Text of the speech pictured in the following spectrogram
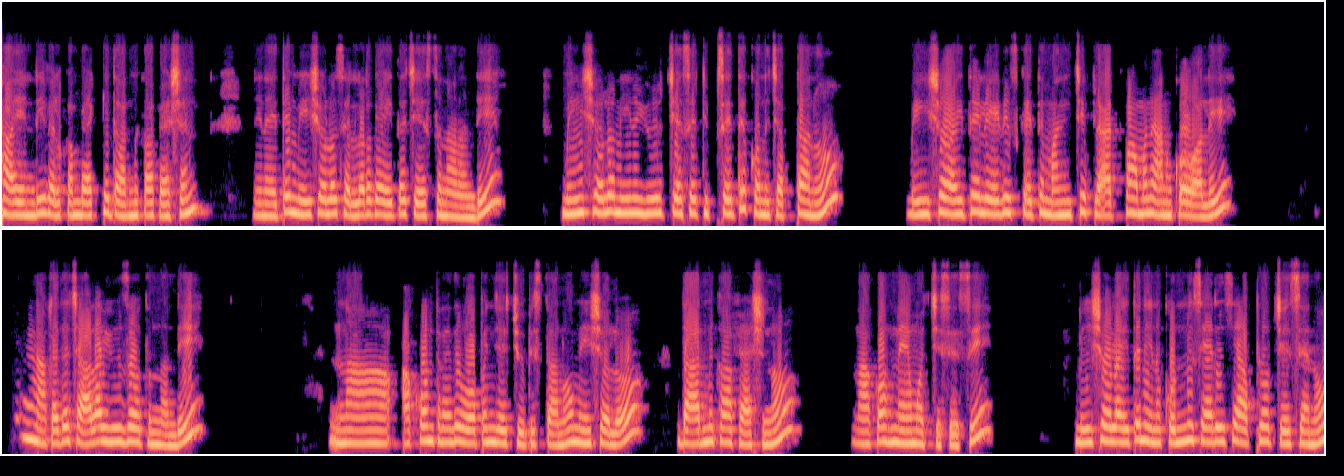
హాయ్ అండి welcome back to Dharmika fashion నేనైతే మీషోలో సెల్లర్గా అయితే చేస్తున్నానండి. మీషోలో నేను యూజ్ చేసే టిప్స్ అయితే కొన్ని చెప్తాను. మీషో అయితే లేడీస్కి అయితే మంచి ప్లాట్ఫామ్ అని అనుకోవాలి. నాకైతే చాలా యూజ్ అవుతుందండి. నా అకౌంట్ అనేది ఓపెన్ చేసి చూపిస్తాను మీషోలో. ధార్మిక ఫ్యాషను నా అకౌంట్ నేమ్ వచ్చేసేసి. మీషోలో అయితే నేను కొన్ని శారీసే అప్లోడ్ చేశాను.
